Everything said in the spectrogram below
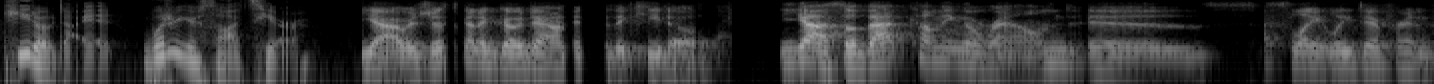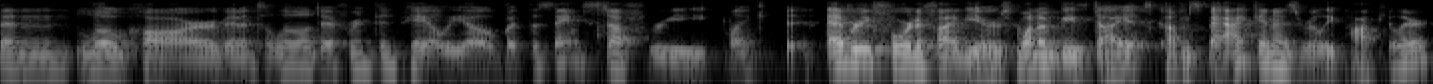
keto diet. What are your thoughts here? Yeah, I was just going to go down into the keto. Yeah, so that coming around is slightly different than low carb and it's a little different than paleo, but the same stuff re like every 4 to 5 years one of these diets comes back and is really popular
